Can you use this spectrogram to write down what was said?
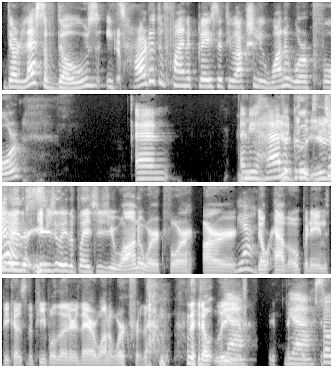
there are less of those, it's harder to find a place that you actually want to work for, and and you have a usually, good usually the, usually the places you want to work for are Yeah. don't have openings because the people that are there want to work for them. they don't leave. Yeah. yeah so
